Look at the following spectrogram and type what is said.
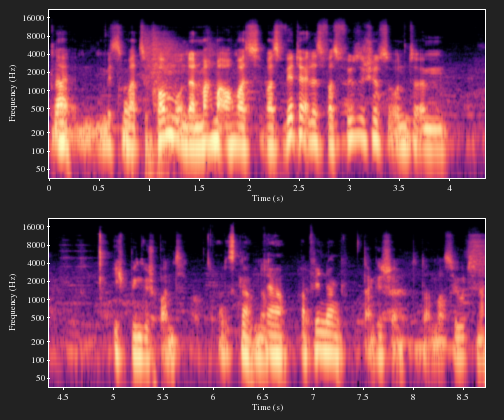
Klar. Ein bisschen cool. mal zu kommen und dann machen wir auch was, was Virtuelles, was Physisches und ähm, ich bin gespannt. Alles klar. Ja, ja vielen Dank. Dankeschön. Dann mach's gut. Ne?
